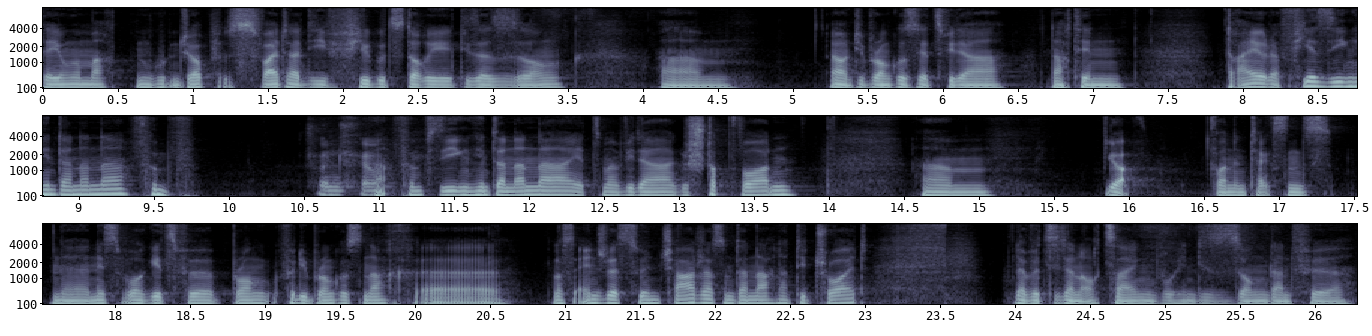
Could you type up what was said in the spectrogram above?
der Junge macht einen guten Job, ist weiter die Feel Good Story dieser Saison. Ähm, ja, und die Broncos jetzt wieder nach den drei oder vier Siegen hintereinander, fünf, Fünf, ja. ja. fünf Siegen hintereinander, jetzt mal wieder gestoppt worden. Ähm, ja, von den Texans. Äh, nächste Woche geht's für, Bron für die Broncos nach äh, Los Angeles zu den Chargers und danach nach Detroit. Da wird sich dann auch zeigen, wohin die Saison dann für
